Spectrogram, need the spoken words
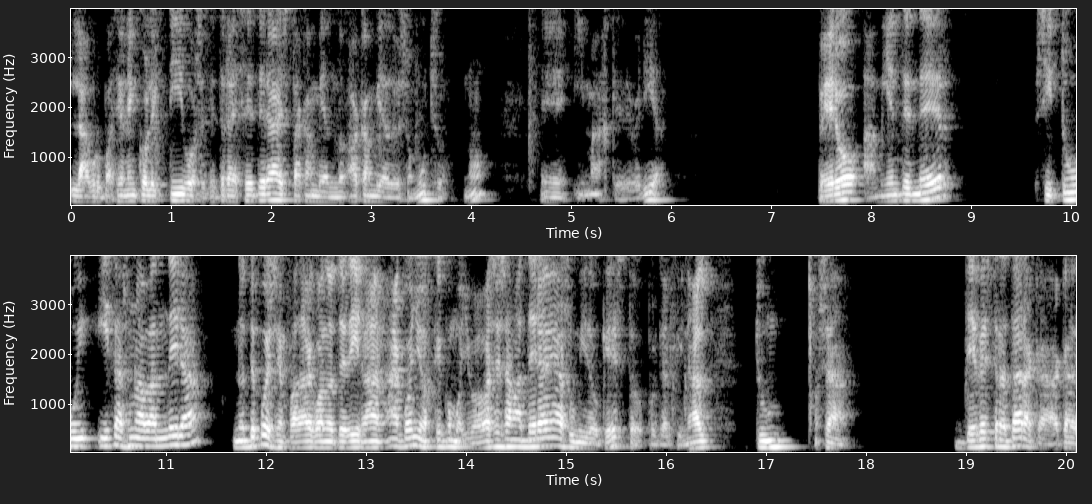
la agrupación en colectivos, etcétera, etcétera, está cambiando, ha cambiado eso mucho, ¿no? Eh, y más que debería. Pero a mi entender, si tú izas una bandera, no te puedes enfadar cuando te digan, ah, coño, es que como llevabas esa bandera he asumido que esto, porque al final tú, o sea, debes tratar a cada,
